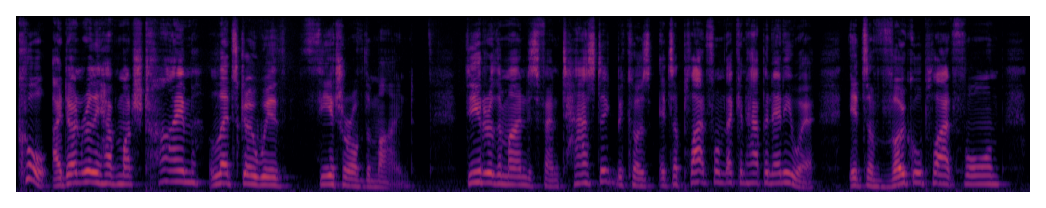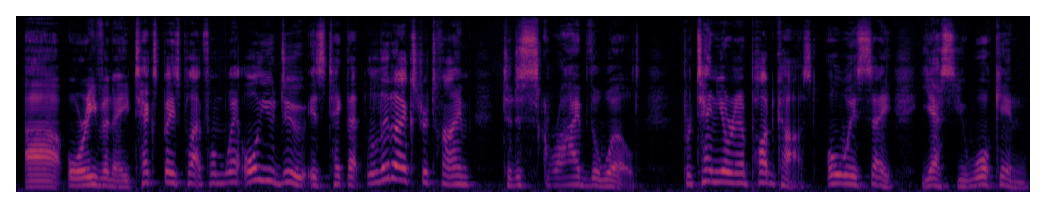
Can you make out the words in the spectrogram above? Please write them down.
Cool, I don't really have much time. Let's go with Theater of the Mind. Theater of the Mind is fantastic because it's a platform that can happen anywhere. It's a vocal platform uh, or even a text based platform where all you do is take that little extra time to describe the world. Pretend you're in a podcast. Always say, yes, you walk in,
